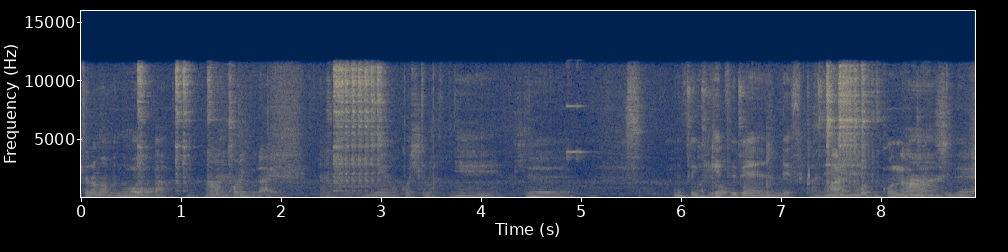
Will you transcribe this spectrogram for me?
そのままのものが、はい、これぐらい。なるほどね起こしてますね。で、で次血便ですかね。はい、ここんな感じで、もう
